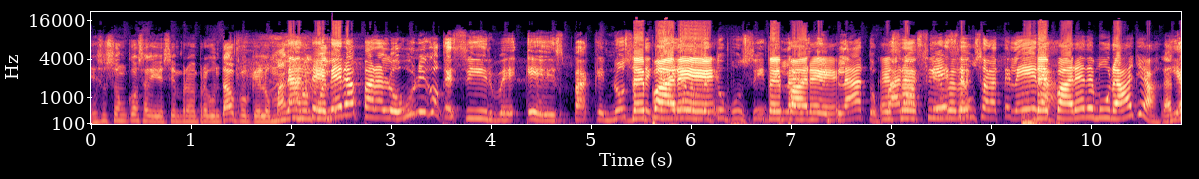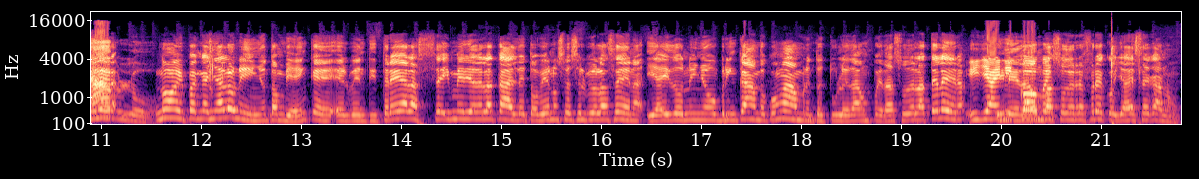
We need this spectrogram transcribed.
Esas son cosas que yo siempre me he preguntado, porque lo más La telera para lo único que sirve es para que no se de te caiga lo que tú pusiste en la- en pared. el plato. Eso ¿Para qué se usa la telera? De pared de muralla. La Diablo. telera- no, y para engañar a los niños también, que el 23 a las 6 y media de la tarde todavía no se sirvió la cena y hay dos niños brincando con hambre, entonces tú le das un pedazo de la telera Y ya ni le das un vaso de refresco, ya ese ganó.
